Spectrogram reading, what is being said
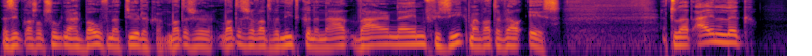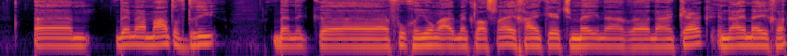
Dus ik was op zoek naar het bovennatuurlijke. Wat is er wat, is er wat we niet kunnen waarnemen fysiek, maar wat er wel is? En toen uiteindelijk, um, na een maand of drie, ben ik, uh, vroeg een jongen uit mijn klas van, hey, ga een keertje mee naar, uh, naar een kerk in Nijmegen.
